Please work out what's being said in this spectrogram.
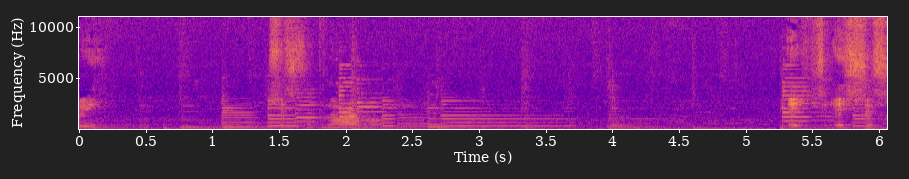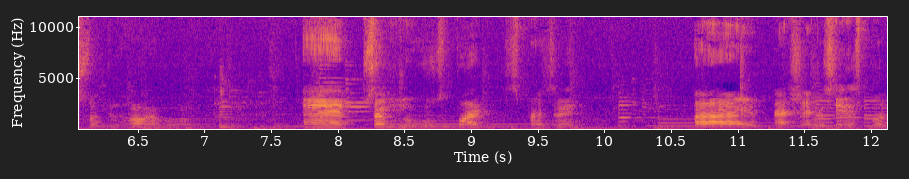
It's just fucking horrible. It's, it's just fucking horrible. And some people who support this president are actually, I'm gonna say this, but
